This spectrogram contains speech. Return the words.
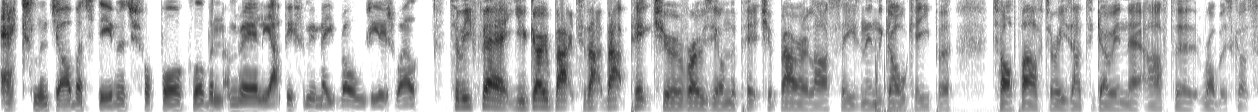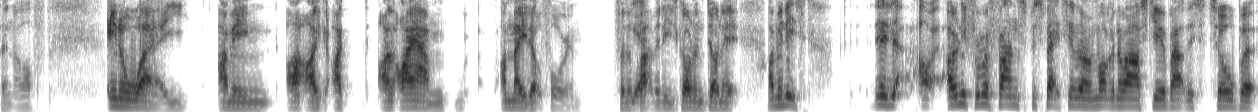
excellent job at Stevenage Football Club, and I'm really happy for me mate Rosie as well. To be fair, you go back to that that picture of Rosie on the pitch at Barrow last season in the goalkeeper top after he's had to go in net after Roberts got sent off. In a way, I mean, I I I, I am I'm made up for him for the yeah. fact that he's gone and done it. I mean, it's there's uh, only from a fan's perspective, and I'm not going to ask you about this at all, but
